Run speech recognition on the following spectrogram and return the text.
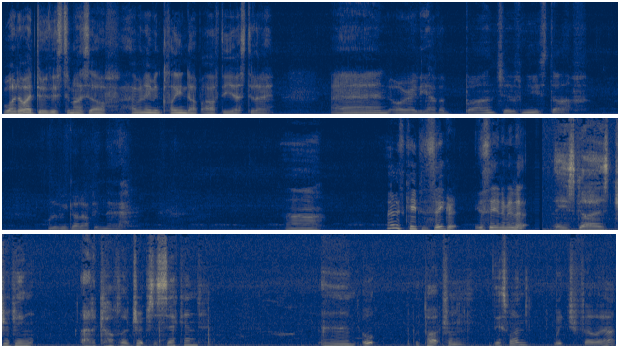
Why do I do this to myself? Haven't even cleaned up after yesterday. And already have a bunch of new stuff. What have we got up in there? Uh, I just keep it a secret. You'll see in a minute. These guys dripping at a couple of drips a second. And, oh, apart from this one, which fell out.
